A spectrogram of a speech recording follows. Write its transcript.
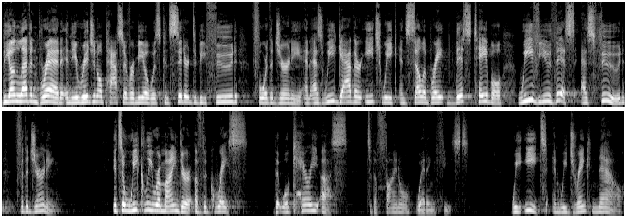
The unleavened bread in the original Passover meal was considered to be food for the journey. And as we gather each week and celebrate this table, we view this as food for the journey. It's a weekly reminder of the grace that will carry us to the final wedding feast. We eat and we drink now,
